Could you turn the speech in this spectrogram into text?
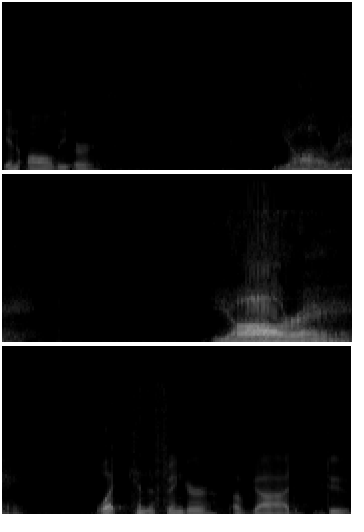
in all the earth. Yahweh. Yahweh. What can the finger of God do?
